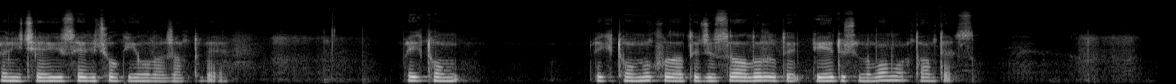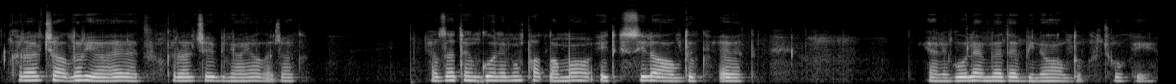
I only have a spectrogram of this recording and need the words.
Yani içeri girseydi çok iyi olacaktı be. Belki Tom belki tomruk fırlatıcısı alır diye düşündüm ama tam tersi. Kraliçe alır ya evet. Kraliçe binayı alacak. Ya zaten golemin patlama etkisiyle aldık. Evet. Yani golemle de bina aldık. Çok iyi.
